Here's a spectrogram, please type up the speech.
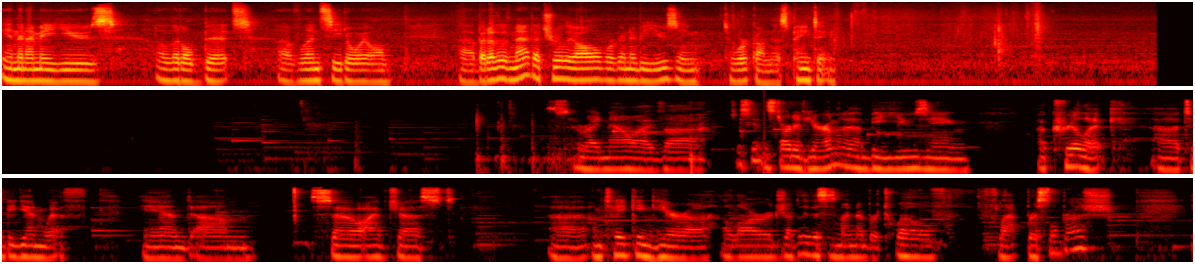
and then I may use a little bit of linseed oil uh, but other than that, that's really all we're going to be using to work on this painting. So right now I've uh, just getting started here. I'm going to be using acrylic uh, to begin with. And um, so I've just, uh, I'm taking here a, a large, I believe this is my number 12 flat bristle brush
